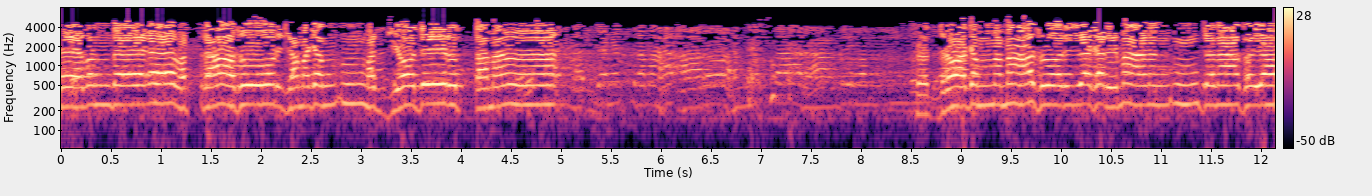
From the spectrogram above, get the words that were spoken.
देवम् देवत्रासूर्यमगम् मज्योतिरुत्तमम् रुद्रोगम् च नाशया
